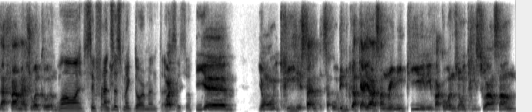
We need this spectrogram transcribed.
la, femme à Joel Cohen. Ouais, ouais. C'est Francis McDormand, hein, Ouais. c'est ça? Puis, euh, ils ont écrit, et Sam- ça- au début de leur carrière, Sam Raimi puis les Coen, ils ont écrit souvent ensemble.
